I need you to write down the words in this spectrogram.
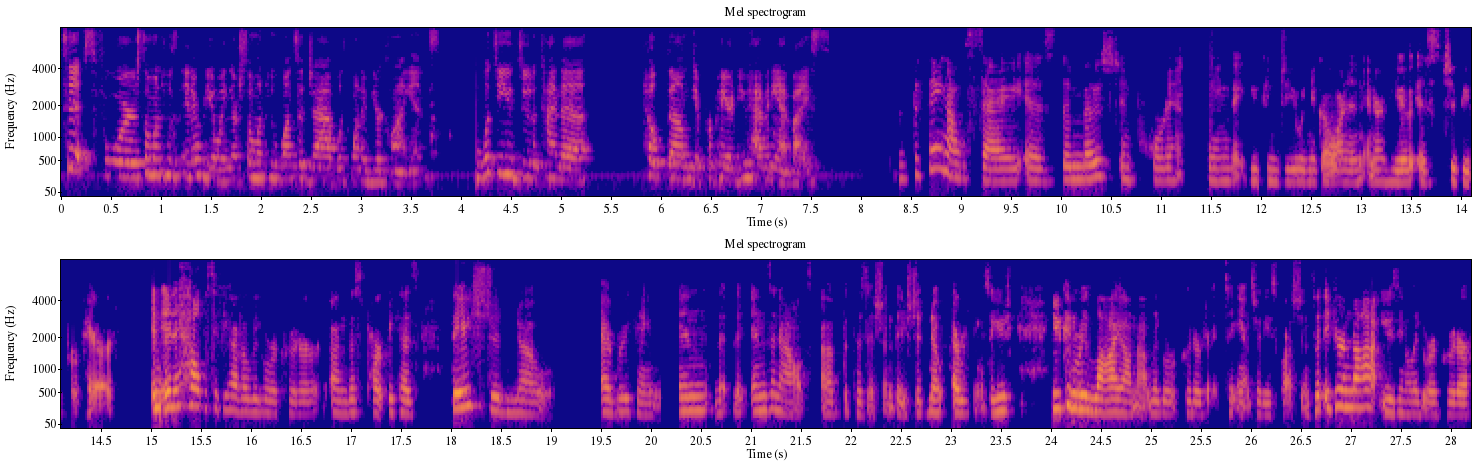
tips for someone who's interviewing or someone who wants a job with one of your clients. What do you do to kind of help them get prepared? Do you have any advice? The thing I'll say is the most important thing that you can do when you go on an interview is to be prepared. And, it helps if you have a legal recruiter on this part because they should know everything in the, the, ins and outs of the position. They should know everything. So you you can rely on that legal recruiter to answer these questions. But if you're not using a legal recruiter,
